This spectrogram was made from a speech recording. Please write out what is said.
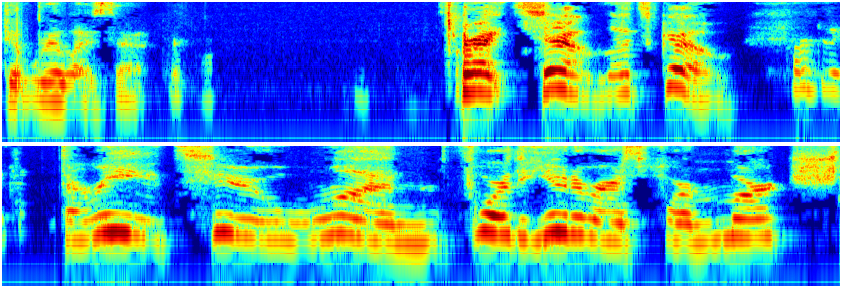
don't realize that. All right, so let's go. How do we get- Three, two, one for the universe for March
